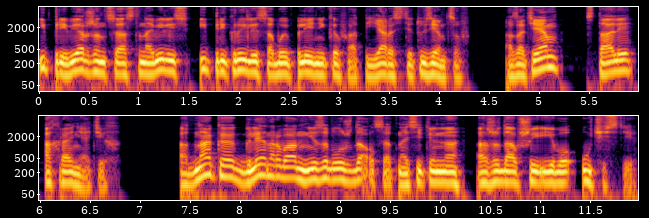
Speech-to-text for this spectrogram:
и приверженцы остановились и прикрыли собой пленников от ярости туземцев, а затем стали охранять их. Однако Гленнерван не заблуждался относительно ожидавшей его участи.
